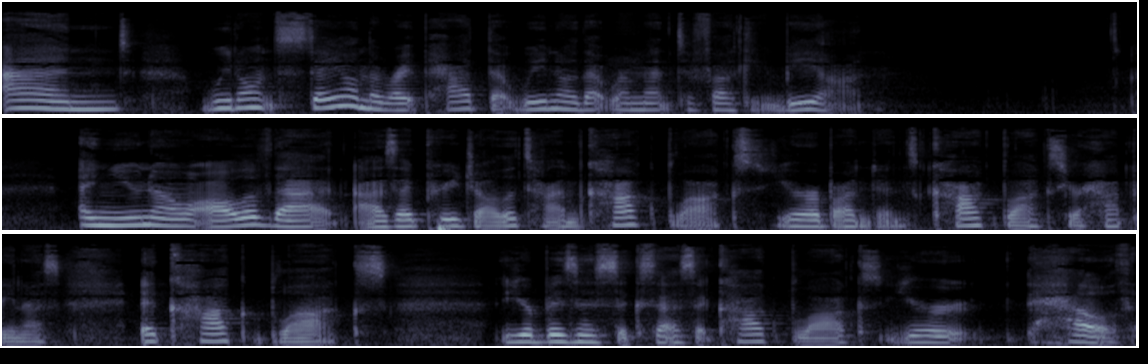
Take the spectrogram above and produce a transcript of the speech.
And we don't stay on the right path that we know that we're meant to fucking be on. And you know all of that, as I preach all the time, cock blocks your abundance, cock blocks your happiness, it cock blocks your business success, it cock blocks your health,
